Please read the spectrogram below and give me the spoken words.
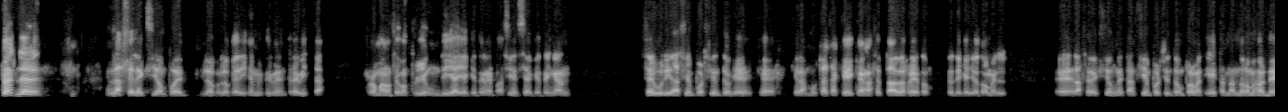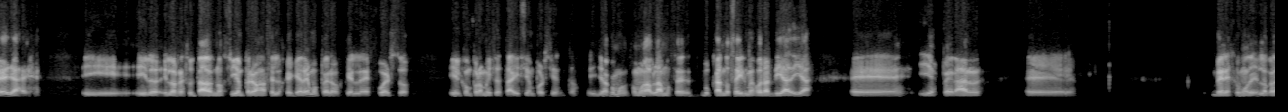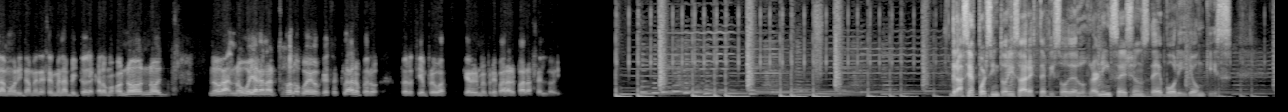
Pues, de, en la selección, pues lo, lo, que dije en mi primera entrevista, Roma no se construye en un día y hay que tener paciencia, que tengan seguridad 100% que, que, que las muchachas que, que, han aceptado el reto desde que yo tome el, eh, la selección están 100% comprometidas están dando lo mejor de ellas. y, y, y, los resultados no siempre van a ser los que queremos, pero que el esfuerzo y el compromiso está ahí 100%. Y yo, como, como hablamos, eh, buscando seguir mejorar día a día, eh, y esperar eh, como lo que hablamos ahorita, merecerme las victorias, que a lo mejor no, no, no, no voy a ganar todos los juegos, que eso es claro, pero, pero siempre voy a quererme preparar para hacerlo. hoy. Gracias por sintonizar este episodio de los Learning Sessions de Bolly Yonkis.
